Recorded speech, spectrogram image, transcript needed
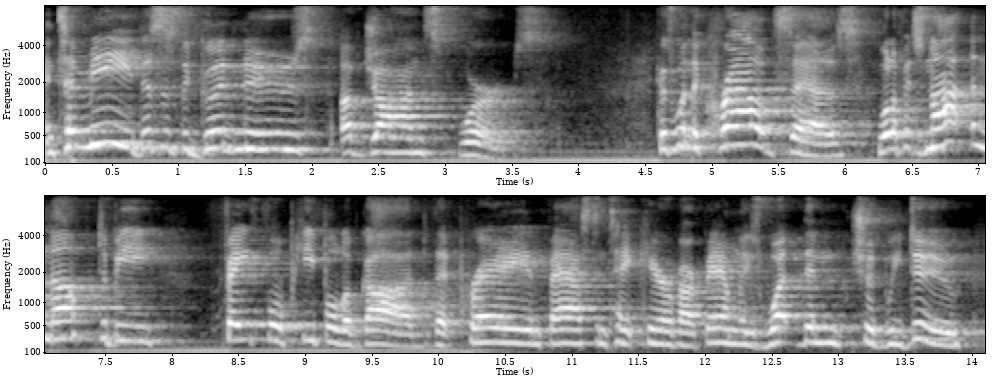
And to me, this is the good news of John's words. Because when the crowd says, well, if it's not enough to be faithful people of God that pray and fast and take care of our families, what then should we do?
